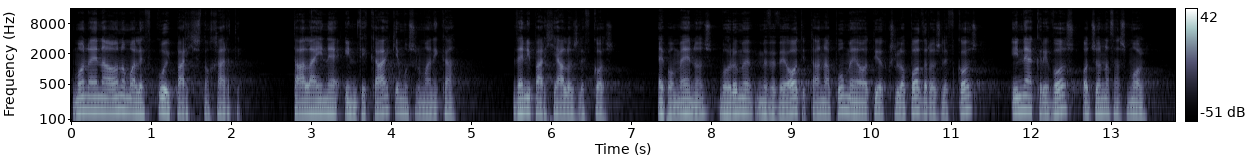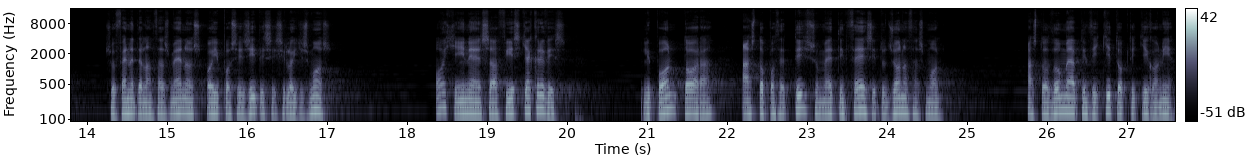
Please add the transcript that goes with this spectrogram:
μόνο ένα όνομα λευκού υπάρχει στον χάρτη. Τα άλλα είναι Ινδικά και Μουσουλμανικά. Δεν υπάρχει άλλος λευκός. Επομένως, μπορούμε με βεβαιότητα να πούμε ότι ο ξυλοπόδαρο λευκός είναι ακριβώς ο Τζόναθαν Σμολ. Σου φαίνεται λανθασμένος ο υποσυζήτησης συλλογισμός; Όχι, είναι σαφής και ακριβής. Λοιπόν, τώρα ας τοποθετήσουμε την θέση του Τζόναθαν Σμολ. Α το δούμε από την δική του οπτική γωνία.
